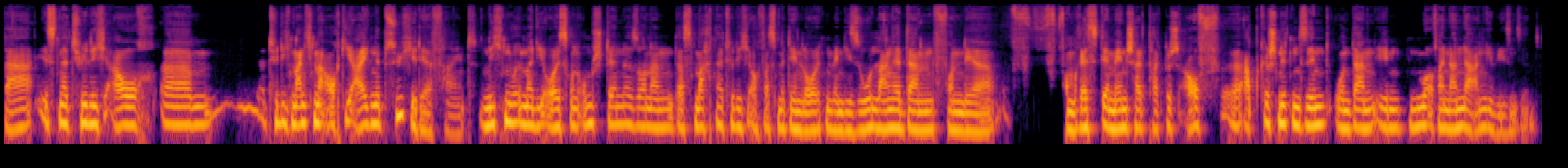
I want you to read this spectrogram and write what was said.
da ist natürlich auch ähm, natürlich manchmal auch die eigene Psyche der Feind. Nicht nur immer die äußeren Umstände, sondern das macht natürlich auch was mit den Leuten, wenn die so lange dann von der vom Rest der Menschheit praktisch auf äh, abgeschnitten sind und dann eben nur aufeinander angewiesen sind.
